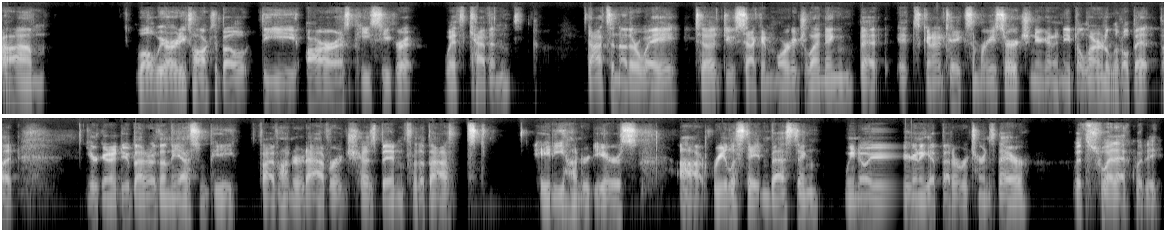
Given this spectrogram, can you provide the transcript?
Um, well, we already talked about the RRSP secret with Kevin. That's another way to do second mortgage lending. That it's going to take some research, and you're going to need to learn a little bit, but you're going to do better than the S and P 500 average has been for the past 80, 100 years. Uh, real estate investing, we know you're, you're going to get better returns there with sweat equity.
